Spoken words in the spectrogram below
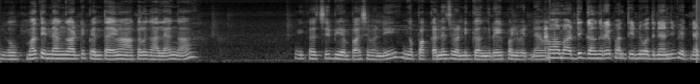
ఇంకా ఉప్మా తిన్నాం కాబట్టి పెద్ద ఏం ఆకలి కాలేంగా ఇంకా. ఇక వచ్చి బియ్యం పాశం అండి. ఇంకా పక్కనే చూడండి గంగరే పళ్ళు పెట్టినాను. మా మరిది గంగరే పళ్ళు తిని వదిన పెట్టినాను పెట్టినాడు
